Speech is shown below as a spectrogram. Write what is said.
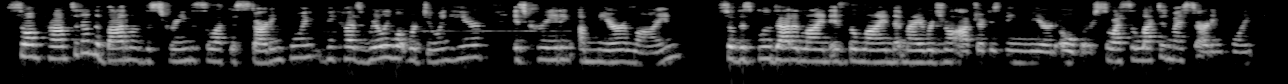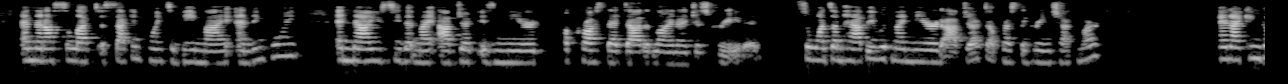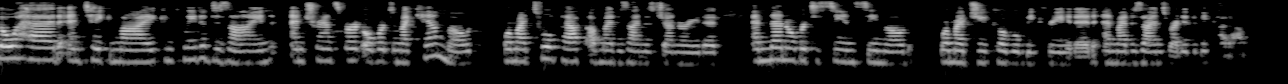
So I'm prompted on the bottom of the screen to select a starting point because really what we're doing here is creating a mirror line so this blue dotted line is the line that my original object is being mirrored over. So I selected my starting point and then I'll select a second point to be my ending point and now you see that my object is mirrored across that dotted line I just created. So once I'm happy with my mirrored object, I'll press the green check mark and I can go ahead and take my completed design and transfer it over to my CAM mode where my toolpath of my design is generated and then over to CNC mode where my G code will be created and my design is ready to be cut out.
